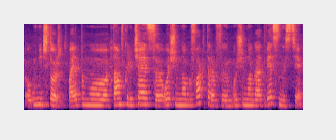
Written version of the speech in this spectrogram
уничтожить. Поэтому там включается очень много факторов и очень много ответственности.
